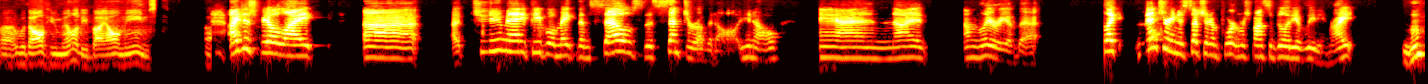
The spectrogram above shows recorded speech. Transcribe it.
uh, with all humility, by all means. I just feel like uh, uh, too many people make themselves the center of it all, you know, and I I'm leery of that. Like mentoring is such an important responsibility of leading, right? Mhm.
